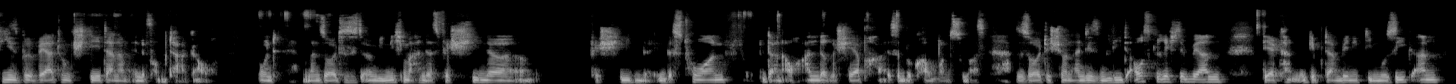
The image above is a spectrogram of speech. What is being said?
diese Bewertung steht dann am Ende vom Tag auch. Und man sollte es irgendwie nicht machen, dass verschiedene verschiedene Investoren dann auch andere Sharepreise bekommen und sowas. Also sollte schon an diesem Lead ausgerichtet werden. Der kann, gibt dann wenig die Musik an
